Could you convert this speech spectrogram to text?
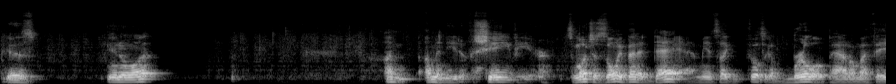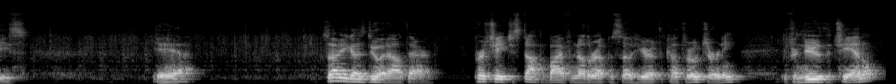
Because you know what? I'm I'm in need of a shave here. As much as it's only been a day. I mean it's like feels like a Brillo pad on my face. Yeah. So how you guys doing out there? Appreciate you stopping by for another episode here at the Cutthroat Journey. If you're new to the channel,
